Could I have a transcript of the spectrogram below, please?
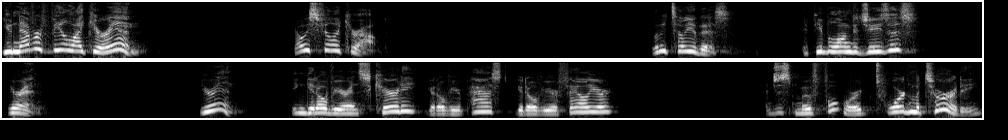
you never feel like you're in. You always feel like you're out. Let me tell you this if you belong to Jesus, you're in. You're in. You can get over your insecurity, get over your past, get over your failure, and just move forward toward maturity.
